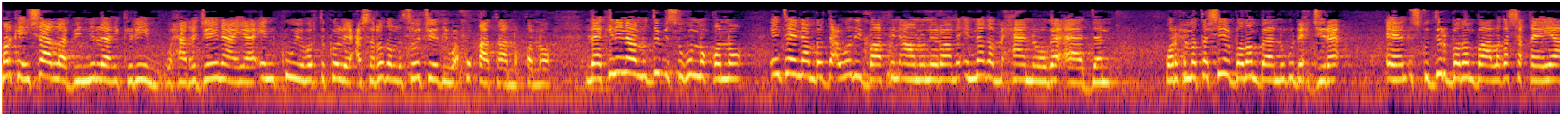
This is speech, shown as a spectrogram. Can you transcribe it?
Marka insha allah biidnillaahi kariim waxaan rajaynayaa in kuwii horta kolley casharada la soo jeediyay wax ku qaataan noqono. Laakiin inaanu dib isugu noqono intaynaan bal dacwadii baafin aanu niraano innaga maxaa nooga aadan? War xumo tashiir badan baa nagu dhex jira isku dir badan baa laga shaqeeyaa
